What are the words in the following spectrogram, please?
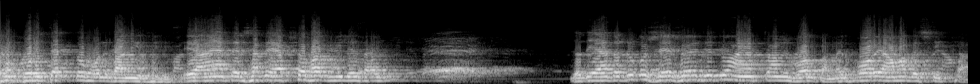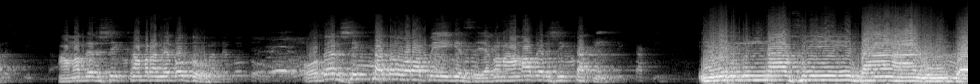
এখন পরিত্যক্ত বলে বানিয়ে ফেলেছে। এই আয়াতের সাথে একশো ভাগ মিলে যায়। যদি এতটুকু শেষ হয়ে যেত, আয়াতটা আমি বলতাম। এরপরে আমাদের শিক্ষা আমাদের শিক্ষা আমরা নেব তো? ওদের শিক্ষা তো ওরা পেয়ে গেছে। এখন আমাদের শিক্ষা কি? যালিকা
